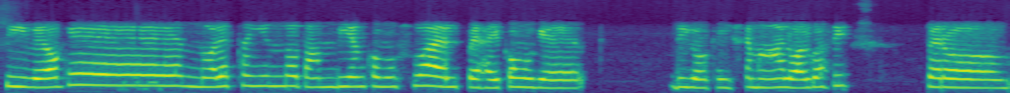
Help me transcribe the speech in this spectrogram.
Si veo que no le están yendo tan bien como usual, pues ahí como que digo que hice mal o algo así. Pero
